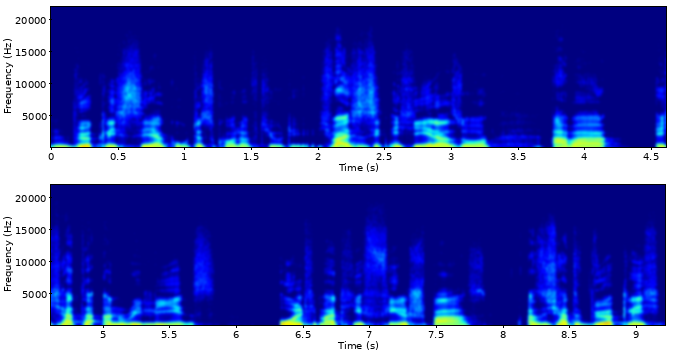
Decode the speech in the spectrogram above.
ein wirklich sehr gutes Call of Duty. Ich weiß, es sieht nicht jeder so, aber ich hatte an Release ultimativ viel Spaß. Also ich hatte wirklich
